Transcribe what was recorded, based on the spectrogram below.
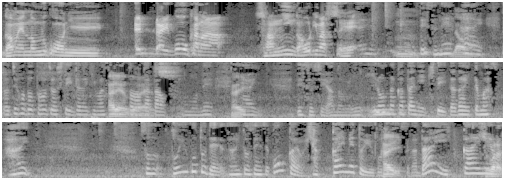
画面の向こうにえらい豪華な3人がおりますぜ、うんですね。はい。後ほど登場していただきます。ゲストの方もね。ははいい。ですし、あのいいろんな方に来ていただいてます。はい。そのということで斉藤先生今回は100回目ということですが、第1回目は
